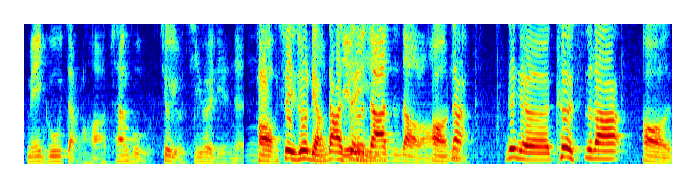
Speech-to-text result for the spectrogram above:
美股涨的话，川普就有机会连任。好，所以说两大阵营大家知道了哈。好，那那个特斯拉哦。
